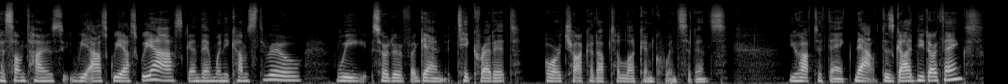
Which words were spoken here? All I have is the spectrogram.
um, sometimes we ask, we ask, we ask, and then when He comes through, we sort of, again, take credit or chalk it up to luck and coincidence. You have to thank. Now, does God need our thanks?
